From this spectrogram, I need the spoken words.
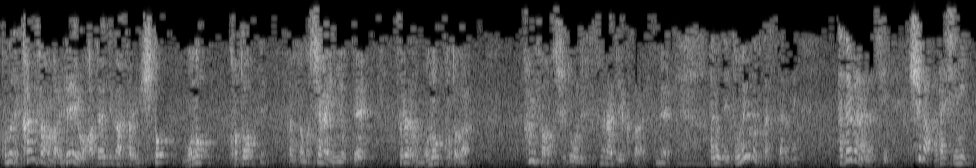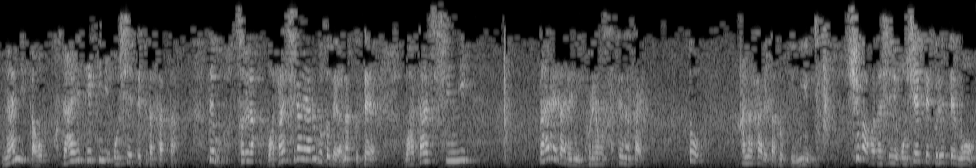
このね神様が霊を与えてくださる人物こと神様の支配によってそれらの物事が神様主導で進められていくからですね。あのねどういうことかって言ったらね例えばの話主が私に何かを具体的に教えてくださった。でもそれが私がやることではなくて私に誰々にこれをさせなさい。と話された時に主が私に教えてくれても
